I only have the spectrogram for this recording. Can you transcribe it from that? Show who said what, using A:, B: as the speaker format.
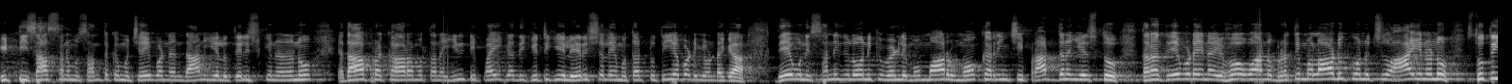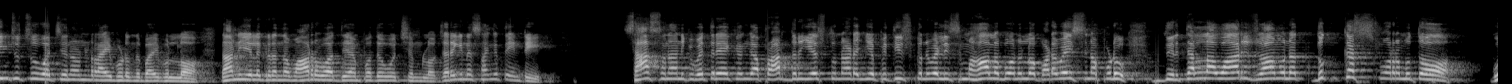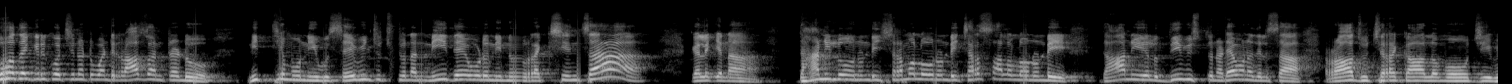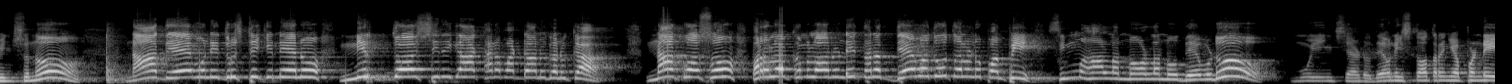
A: ఇట్టి శాసనము సంతకము చేయబడిన దానియలు తెలుసుకున్నను యథాప్రకారము తన ఇంటి పై గది కిటికీలు ఎరుసలేము తట్టు తీయబడి ఉండగా దేవుని సన్నిధిలోనికి వెళ్ళి ముమ్మారు మోకరించి ప్రార్థన చేస్తూ తన దేవుడైన యహోవాను బ్రతిమలాడుకొనుచు ఆయనను స్థుతించుచు వచ్చినని రాయబడింది బైబిల్లో. దానియల గ్రంథం ఆరో అధ్యాయం పదో వచ్చంలో జరిగిన సంగతి ఏంటి? శాసనానికి వ్యతిరేకంగా ప్రార్థన చేస్తున్నాడని చెప్పి తీసుకుని వెళ్ళి సింహాల బోనులో పడవేసినప్పుడు తెల్లవారుజామున దుఃఖ స్వరముతో గుహ దగ్గరికి వచ్చినటువంటి రాజు అంటాడు నిత్యము నీవు సేవించుచున్న నీ దేవుడు నిన్ను రక్షించ గలిగిన దానిలో నుండి శ్రమలో నుండి చెరసాలలో నుండి దానియలు దీవిస్తున్నాడు. ఏమన్నా తెలుసా? రాజు చిరకాలము జీవించును. నా దేవుని దృష్టికి నేను నిర్దోషినిగా కనబడ్డాను గనుక నా కోసం పరలోకంలో నుండి తన దేవదూతలను పంపి సింహాల నోళ్ళను దేవుడు మూయించాడు. దేవునికి స్తోత్రం చెప్పండి.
